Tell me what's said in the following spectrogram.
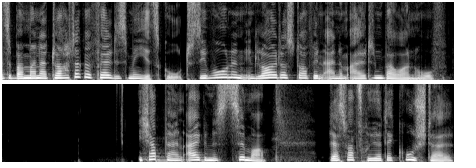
Also bei meiner Tochter gefällt es mir jetzt gut. Sie wohnen in Leudersdorf in einem alten Bauernhof. Ich habe da ein eigenes Zimmer. Das war früher der Kuhstall.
